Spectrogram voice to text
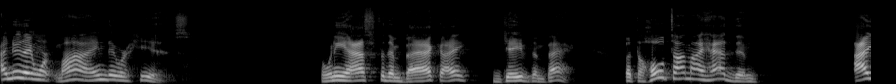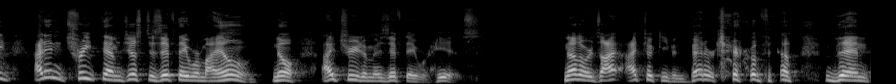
I knew they weren't mine, they were his. And when he asked for them back, I gave them back. But the whole time I had them, I, I didn't treat them just as if they were my own. No, I treated them as if they were his. In other words, I, I took even better care of them than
